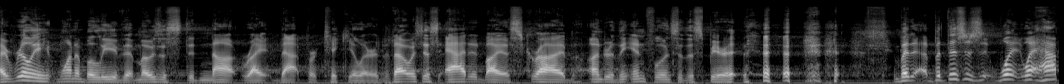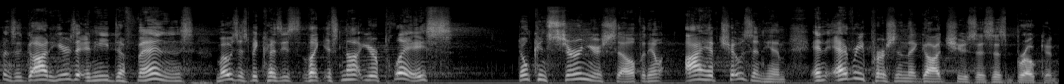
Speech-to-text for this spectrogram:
I really want to believe that Moses did not write that particular, that that was just added by a scribe under the influence of the Spirit. but, but this is what, what happens is God hears it and he defends Moses because he's like, it's not your place. Don't concern yourself with him. I have chosen him. And every person that God chooses is broken.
